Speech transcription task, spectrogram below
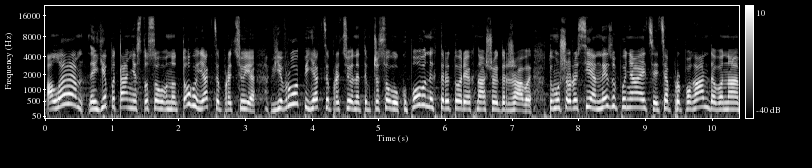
Але є питання стосовно того, як це працює в Європі, як це працює на тимчасово окупованих територіях нашої держави, тому що Росія не зупиняється, і ця пропаганда вона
